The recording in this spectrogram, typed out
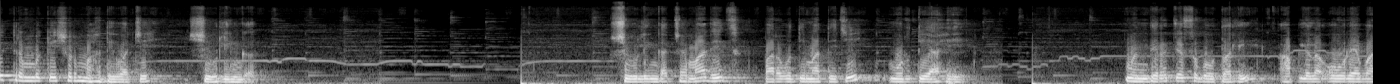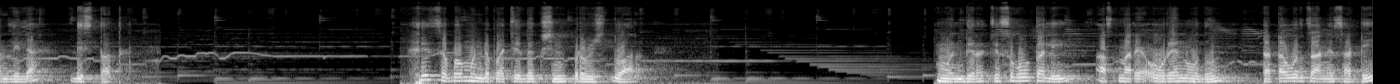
हे त्र्यंबकेश्वर महादेवाचे शिवलिंग. शिवलिंगाच्या मागेच पार्वती मातेची मूर्ती आहे. मंदिराच्या सभोवताली आपल्याला ओवऱ्या बांधलेल्या दिसतात. हे सभा मंडपाचे दक्षिण प्रवेशद्वार. मंदिराच्या सभोवताली असणाऱ्या ओऱ्यांमधून तटावर जाण्यासाठी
